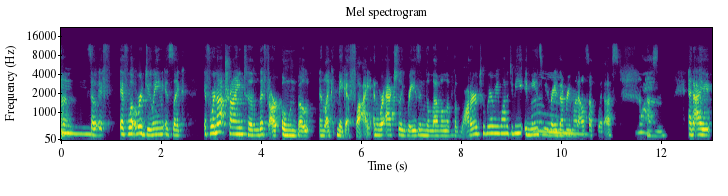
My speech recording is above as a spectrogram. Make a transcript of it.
Um, so mm. if if what we're doing is like if we're not trying to lift our own boat and like make it fly and we're actually raising the level of the water to where we want it to be it means we raise everyone else up with us. Yes. um, and i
